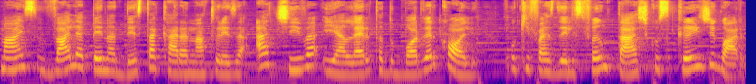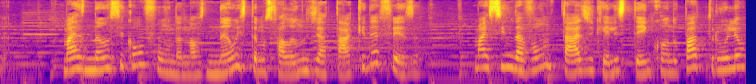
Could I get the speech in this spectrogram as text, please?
mas vale a pena destacar a natureza ativa e alerta do Border Collie, o que faz deles fantásticos cães de guarda. Mas não se confunda, nós não estamos falando de ataque e defesa, mas sim da vontade que eles têm quando patrulham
